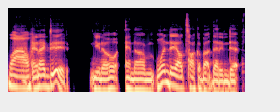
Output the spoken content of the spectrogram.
Wow. And i did you know and um one day i'll talk about that in depth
